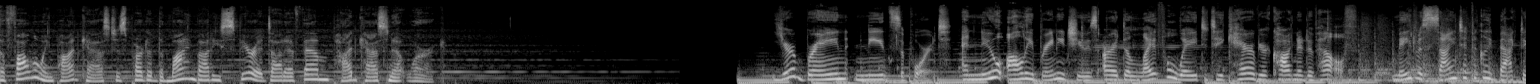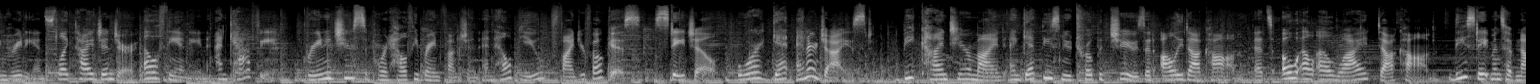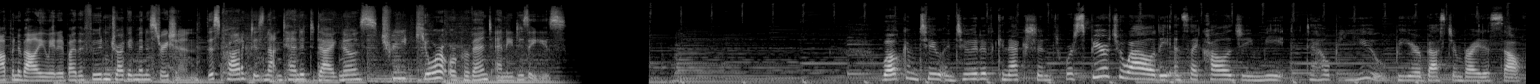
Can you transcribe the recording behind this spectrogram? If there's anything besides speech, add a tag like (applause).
The following podcast is part of the MindBodySpirit.fm podcast network. Your brain needs support, and new OLLY Brainy Chews are a delightful way to take care of your cognitive health. Made with scientifically backed ingredients like Thai ginger, L-theanine, and caffeine, Brainy Chews support healthy brain function and help you find your focus, stay chill, or get energized. Be kind to your mind and get these nootropic chews at olly.com. That's O L L Y.com. These statements have not been evaluated by the Food and Drug Administration. This product is not intended to diagnose, treat, cure, or prevent any disease. Welcome to Intuitive Connection, where spirituality and psychology meet to help you be your best and brightest self.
